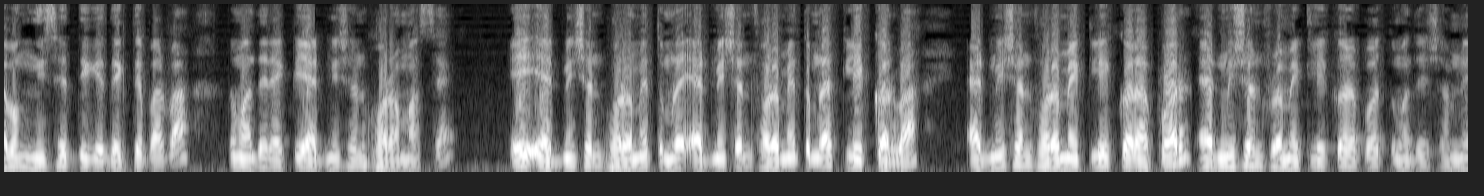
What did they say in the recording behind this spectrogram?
এবং নিচের দিকে দেখতে পারবা তোমাদের একটি অ্যাডমিশন ফর্ম আছে। এই অ্যাডমিশন ফর্মে তোমরা অ্যাডমিশন ফর্মে তোমরা ক্লিক করবা। অ্যাডমিশন ফর্মে ক্লিক করার পর অ্যাডমিশন ফর্মে ক্লিক করার পর তোমাদের সামনে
